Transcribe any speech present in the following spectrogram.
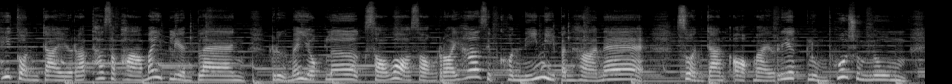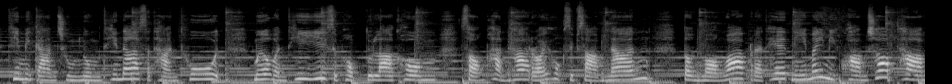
ที่กลไกรัฐสภาไม่เปลี่ยนแปลง หรือไม่ยกเลิก สว 250 คนนี้มีปัญหาแน่ ส่วนการออกหมายเรียกกลุ่มผู้ชุมนุม ที่มีการชุมนุมที่หน้าสถานทูต เมื่อวันที่ 26 ตุลาคม 2563 นั้น ตนมองว่าประเทศนี้ไม่มีความชอบธรรม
